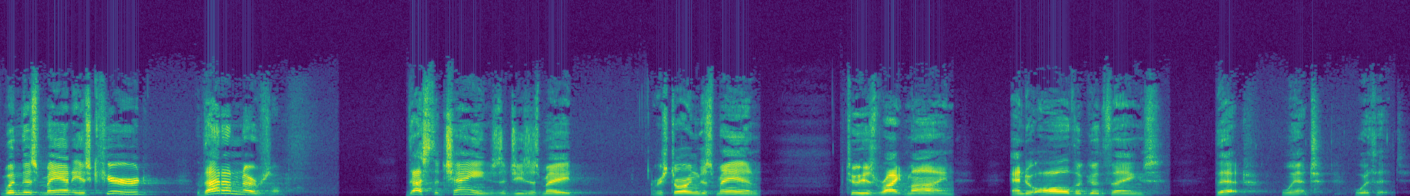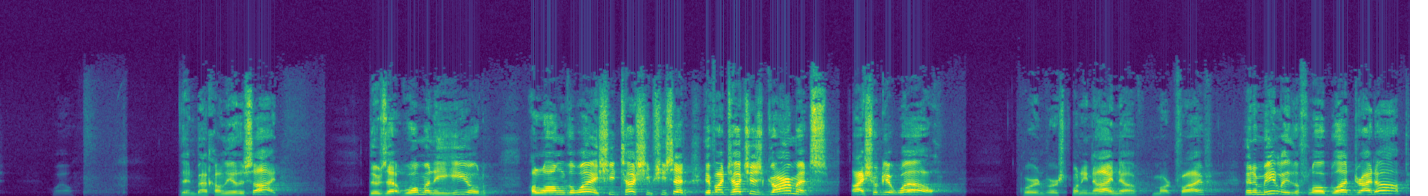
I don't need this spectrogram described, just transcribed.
when this man is cured, that unnerves them. That's the change that Jesus made, restoring this man to his right mind and to all the good things that went with it. Well, then back on the other side, there's that woman he healed along the way. She touched him. She said, If I touch his garments, I shall get well. We're in verse 29 now, Mark 5. And immediately the flow of blood dried up.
